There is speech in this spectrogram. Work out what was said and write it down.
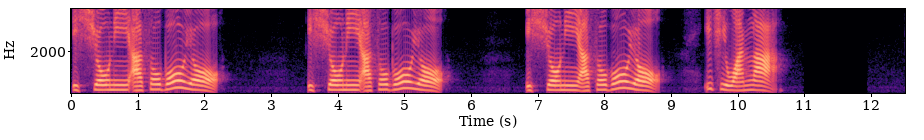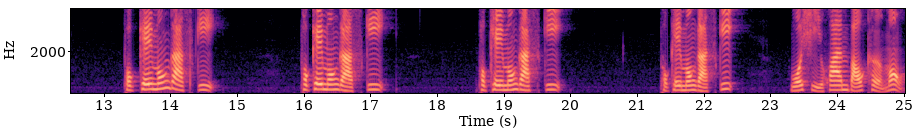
一緒に遊ぼうよ。一緒に遊ぼうよ。一緒に遊ぼうよ。一起玩啦。ポケモンが好き。ポケモンが好き。ポケモンが好き。ポケモンが好き。我喜欢宝可夢。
